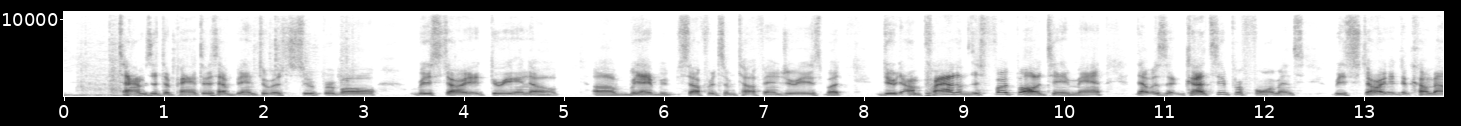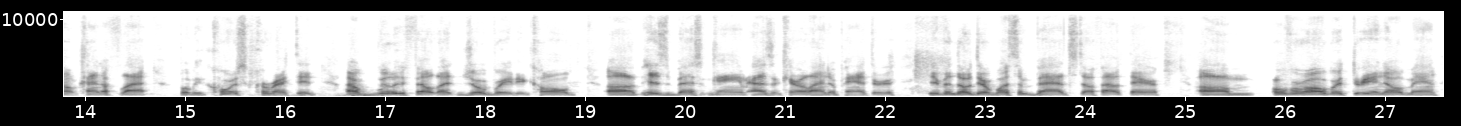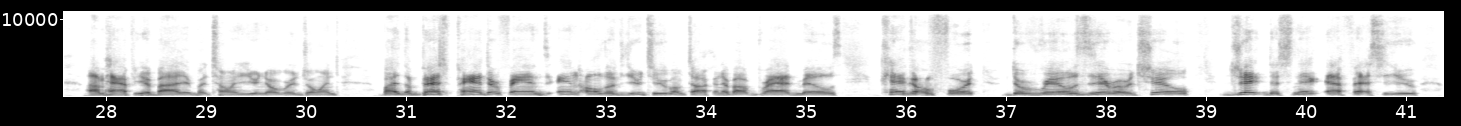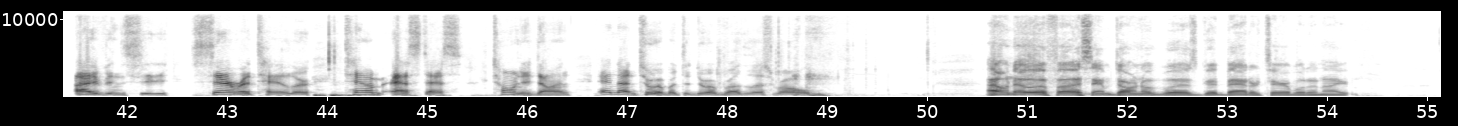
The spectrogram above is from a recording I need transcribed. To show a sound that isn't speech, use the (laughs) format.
times that the Panthers have been to a Super Bowl, we started three and zero. Uh, we, we suffered some tough injuries, but dude, I'm proud of this football team, man. That was a gutsy performance. We started to come out kind of flat, but we course corrected. I really felt like Joe Brady called uh, his best game as a Carolina Panther, even though there was some bad stuff out there. Um, overall, we're 3 and 0, man. I'm happy about it. But Tony, you know, we're joined by the best Panther fans in all of YouTube. I'm talking about Brad Mills, Kego Fort, The Real Zero Chill, Jake the Snake FSU, Ivan C, Sarah Taylor, Tim Estes, Tony Dunn, and nothing to it but to do it, brother. Let's roll. (clears throat) I don't know if uh, Sam Darnold was good, bad, or terrible tonight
